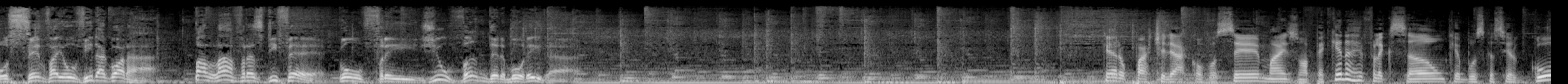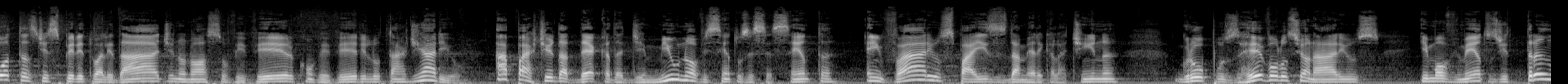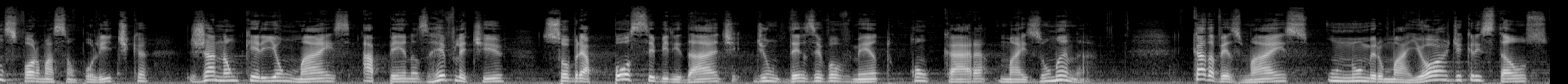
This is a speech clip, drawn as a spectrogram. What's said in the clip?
Você vai ouvir agora Palavras de Fé com Frei Gilvander Moreira. Quero partilhar com você mais uma pequena reflexão que busca ser gotas de espiritualidade no nosso viver, conviver e lutar diário. A partir da década de 1960, em vários países da América Latina, grupos revolucionários e movimentos de transformação política já não queriam mais apenas refletir sobre a possibilidade de um desenvolvimento com cara mais humana. Cada vez mais, um número maior de cristãos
